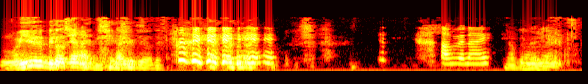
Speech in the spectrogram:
無遊病じゃないですか。有料です。危ない。危ないです。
